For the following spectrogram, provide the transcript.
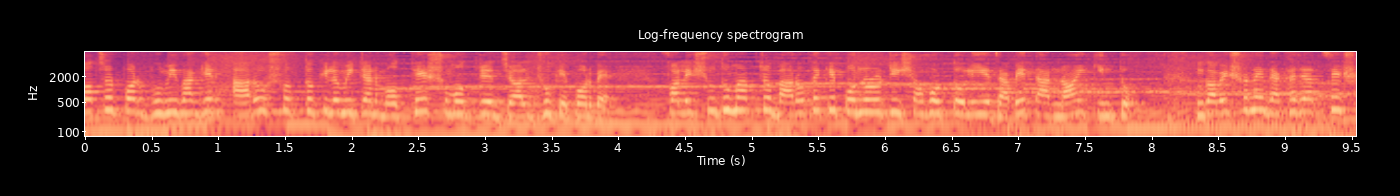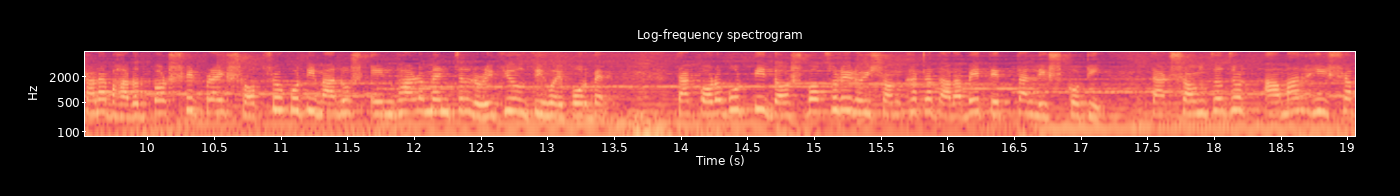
বছর পর ভূমিভাগের আরও সত্তর কিলোমিটার মধ্যে সমুদ্রের জল ঢুকে পড়বে। ফলে শুধুমাত্র বারো থেকে পনেরোটি শহর তলিয়ে যাবে তা নয় কিন্তু গবেষণায় দেখা যাচ্ছে সারা ভারতবর্ষের প্রায় সতেরো কোটি মানুষ এনভায়রনমেন্টাল রিফিউজি হয়ে পড়বেন। তার পরবর্তী দশ বছরের ওই সংখ্যাটা দাঁড়াবে তেতাল্লিশ কোটি। তার সংযোজন আমার হিসাব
